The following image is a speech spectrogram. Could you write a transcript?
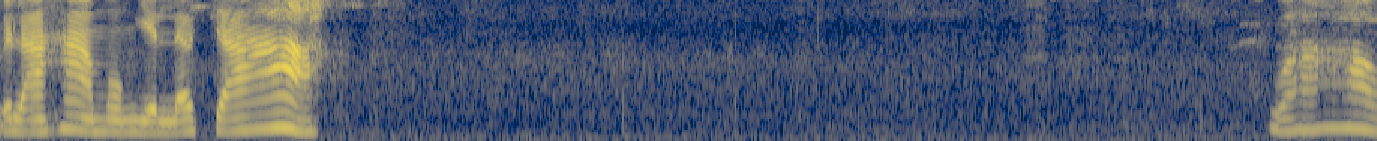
เวลาห้าโมงเย็นแล้วจ้าว้าว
